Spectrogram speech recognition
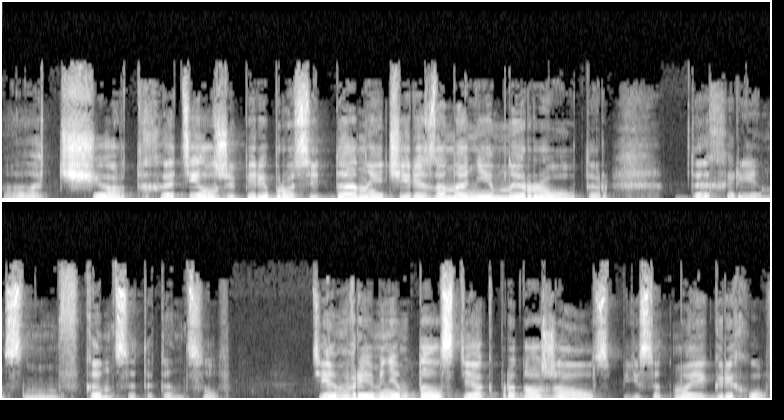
О, черт, хотел же перебросить данные через анонимный роутер. Да хрен с ним в конце-то концов. Тем временем толстяк продолжал список моих грехов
